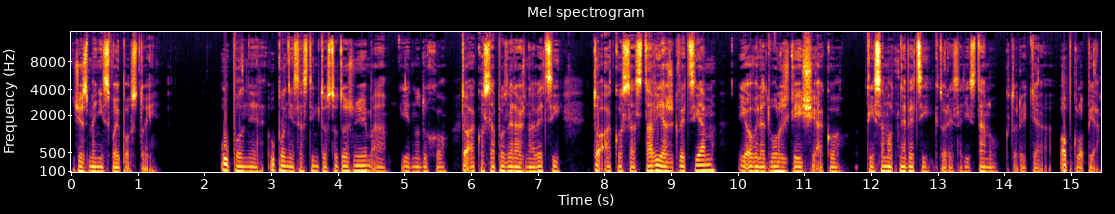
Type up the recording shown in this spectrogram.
že zmení svoj postoj. Úplne, úplne sa s týmto stotožňujem a jednoducho to, ako sa pozeráš na veci, to, ako sa staviaš k veciam, je oveľa dôležitejšie ako tie samotné veci, ktoré sa ti stanú, ktoré ťa obklopia.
